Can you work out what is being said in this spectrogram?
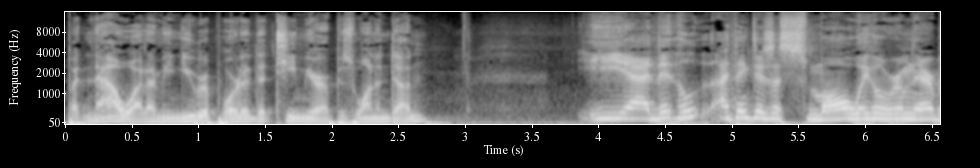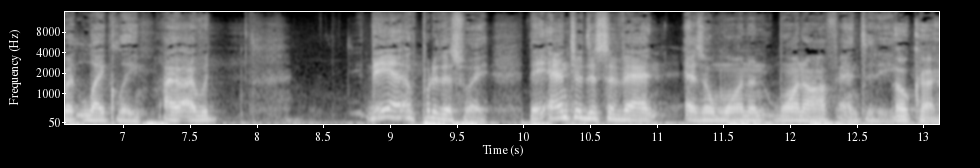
but now what? I mean, you reported that Team Europe is one and done. Yeah, I think there's a small wiggle room there, but likely I, I would they uh, put it this way: they entered this event as a one one off entity. Okay.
